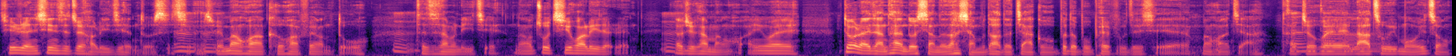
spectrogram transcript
其实人性是最好理解很多事情。所以漫画刻画非常多，嗯，这是他们理解。然后做企划力的人要去看漫画，因为。对我来讲，他很多想得到、想不到的架构，不得不佩服这些漫画家，他就会拉出某一种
